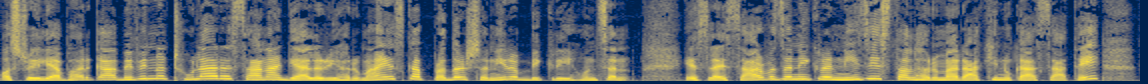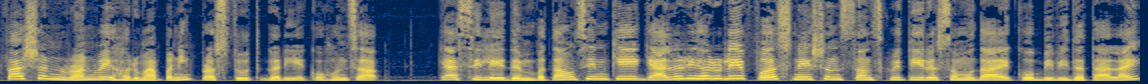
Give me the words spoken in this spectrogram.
अस्ट्रेलिया भरका विभिन्न ठूला र साना ग्यालरीहरूमा यसका प्रदर्शनी र बिक्री हुन्छन्। यसलाई सार्वजनिक र निजी स्थलहरूमा राखिनुका साथै फेसन रनवेहरूमा पनि प्रस्तुत गरिएको हुन्छ। क्यासीले देम बताउँछिन् कि ग्यालरीहरूले फर्स्ट नेशन संस्कृति र समुदायको विविधतालाई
